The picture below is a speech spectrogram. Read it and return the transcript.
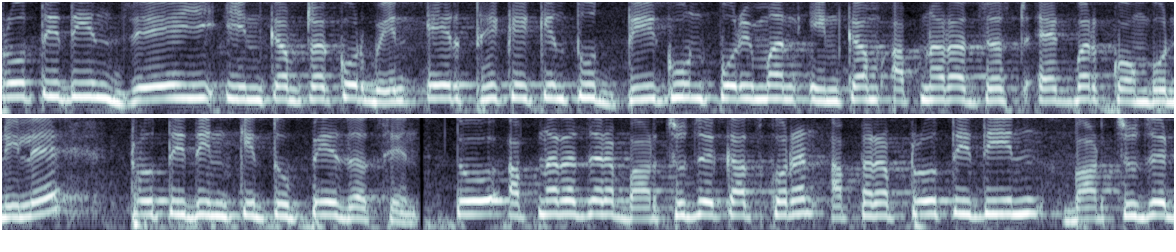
প্রতিদিন যেই ইনকামটা করবেন, এর থেকে কিন্তু দ্বিগুণ পরিমাণ ইনকাম আপনারা জাস্ট একবার কম্বো নিলে প্রতিদিন কিন্তু পেয়ে যাচ্ছেন। তো আপনারা যারা বারচুজের কাজ করেন, আপনারা প্রতিদিন বারচুজের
